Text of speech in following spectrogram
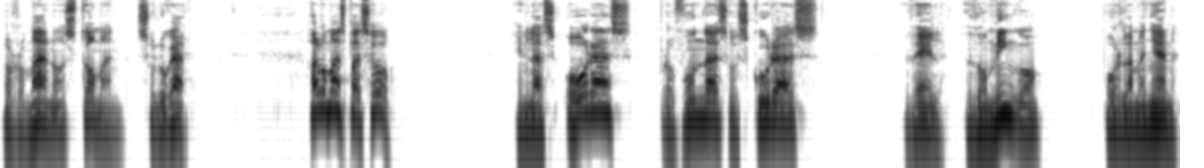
los romanos toman su lugar. Algo más pasó. En las horas profundas, oscuras del domingo por la mañana.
